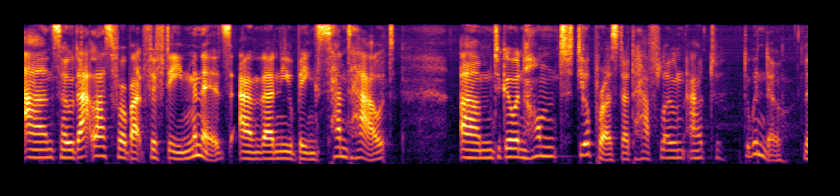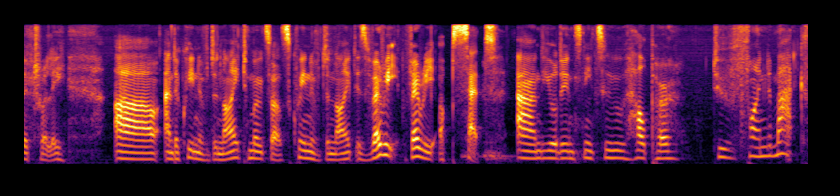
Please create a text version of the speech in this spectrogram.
and so that lasts for about 15 minutes, and then you're being sent out um, to go and hunt the operas that have flown out the window, literally. Uh, and the Queen of the Night, Mozart's Queen of the Night, is very, very upset, and the audience needs to help her to find them Mac.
